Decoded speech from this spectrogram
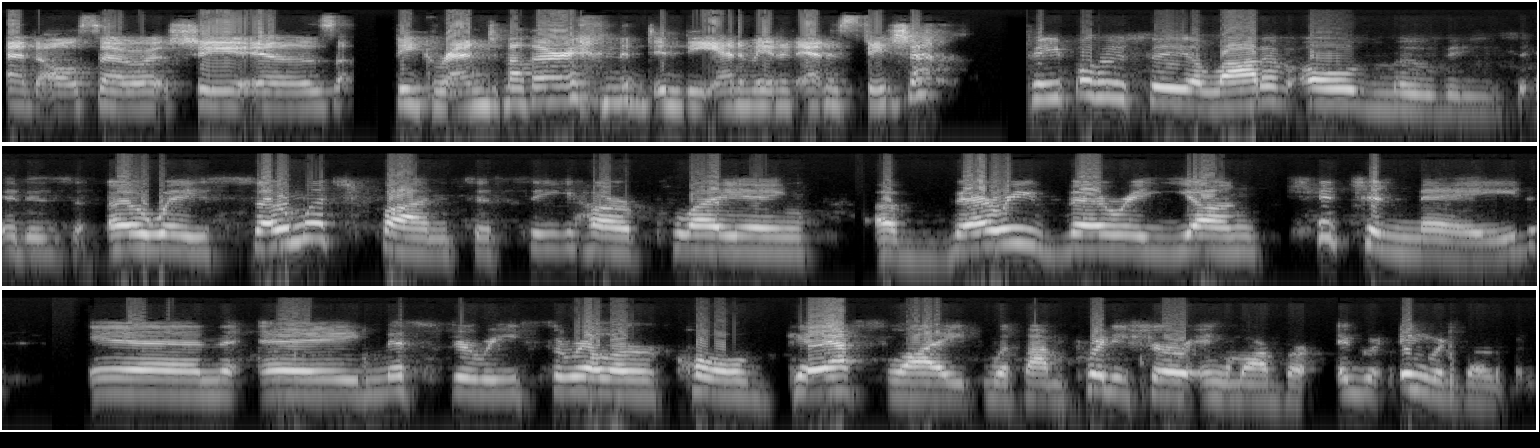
and also she is the grandmother in the, in the animated Anastasia. People who see a lot of old movies, it is always so much fun to see her playing a very, very young kitchen maid in a mystery thriller called Gaslight with, I'm pretty sure, Ingmar Ber- Ingrid, Ingrid Bergman.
